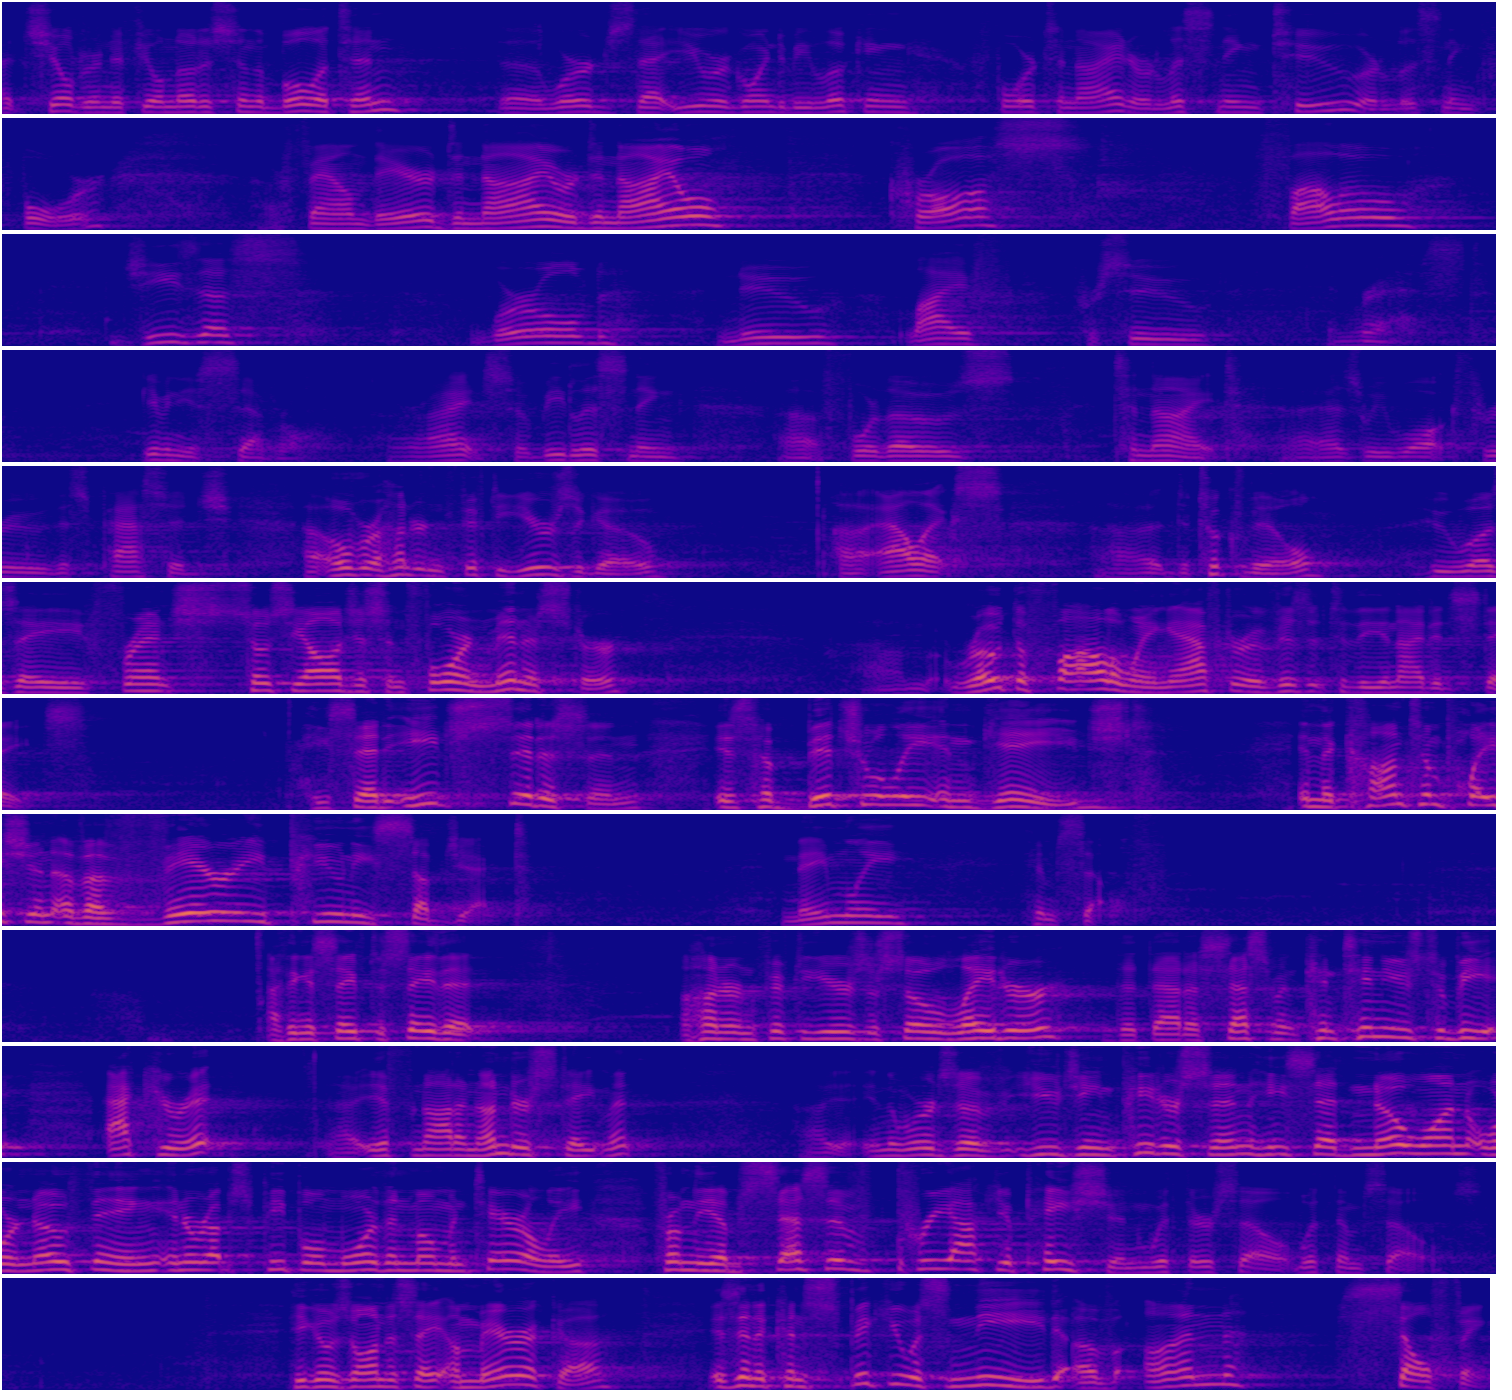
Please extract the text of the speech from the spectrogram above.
Uh, children, if you'll notice in the bulletin, the words that you are going to be looking for tonight, or listening to, or listening for, are found there. Deny or denial, cross, follow, Jesus, world, new, life, pursue, and rest. Giving you several, all right? So be listening uh, for those tonight uh, as we walk through this passage. Uh, over 150 years ago, uh, Alex uh, de Tocqueville, who was a French sociologist and foreign minister, um, wrote the following after a visit to the United States. He said, Each citizen is habitually engaged in the contemplation of a very puny subject, namely himself. I think it's safe to say that 150 years or so later that that assessment continues to be accurate, uh, if not an understatement. Uh, in the words of Eugene Peterson, he said, No one or no thing interrupts people more than momentarily from the obsessive preoccupation with, their self, with themselves. He goes on to say, America is in a conspicuous need of unselfing.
